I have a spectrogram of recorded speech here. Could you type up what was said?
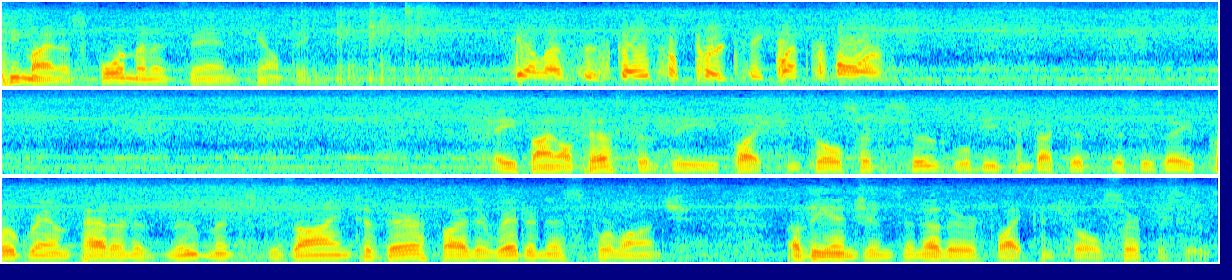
T minus four minutes and counting. TLS is go for sequence 4. A final test of the flight control surfaces will be conducted. This is a program pattern of movements designed to verify the readiness for launch of the engines and other flight control surfaces.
